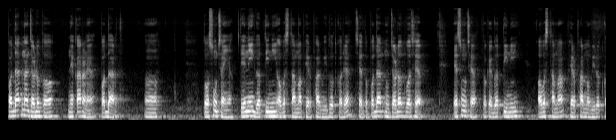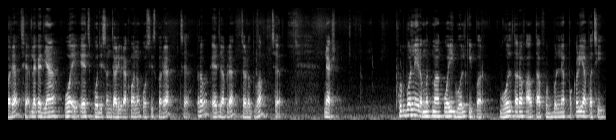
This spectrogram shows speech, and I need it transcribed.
પદાર્થના ઝડપને કારણે પદાર્થ તો શું છે અહીંયા? તેની ગતિની અવસ્થામાં ફેરફાર વિરોધ કરે છે. તો પદાર્થનું જડત્વ છે એ શું છે? તો કે ગતિની અવસ્થામાં ફેરફારનો વિરોધ કર્યા છે. એટલે કે જ્યાં હોય એ જ પોઝિશન જાળવી રાખવાનો કોશિશ કર્યા છે. બરાબર? એ જ આપણે જડત્વ છે. નેક્સ્ટ ફૂટબોલની રમતમાં કોઈ ગોલકીપર ગોલ તરફ આવતા ફૂટબોલને પકડ્યા પછી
